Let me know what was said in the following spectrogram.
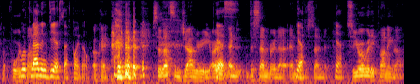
pl- forward? we're planning DSF by now. Okay, so that's in January or Yes. end December now, end Yeah. of December. Yeah. So you're already planning that.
